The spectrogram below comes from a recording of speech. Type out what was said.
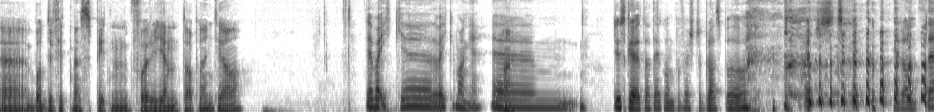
eh, body fitness-biten for jenter på den tida? da? det var ikke, det var ikke mange. Eh, du skrøt at jeg kom på førsteplass på første konkurranse.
